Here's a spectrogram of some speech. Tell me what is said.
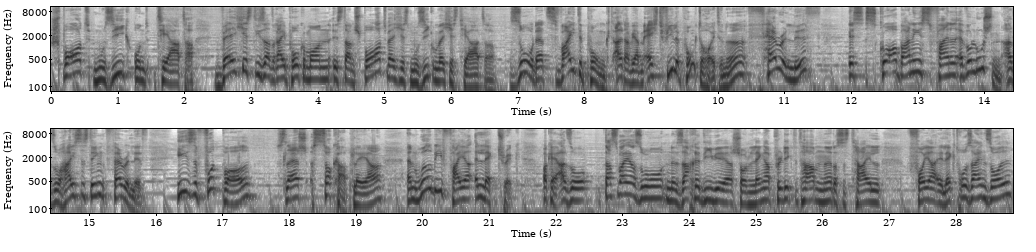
Sport, Musik und Theater. Welches dieser drei Pokémon ist dann Sport, welches Musik und welches Theater? So, der zweite Punkt. Alter, wir haben echt viele Punkte heute, ne? Feralith ist Score Bunny's Final Evolution. Also heißt das Ding Feralith. He's a football slash soccer player and will be fire electric. Okay, also das war ja so eine Sache, die wir ja schon länger predicted haben, ne? dass das Teil Feuer Elektro sein soll.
